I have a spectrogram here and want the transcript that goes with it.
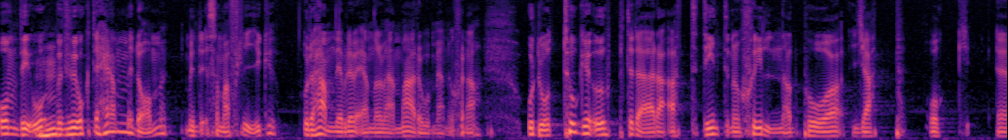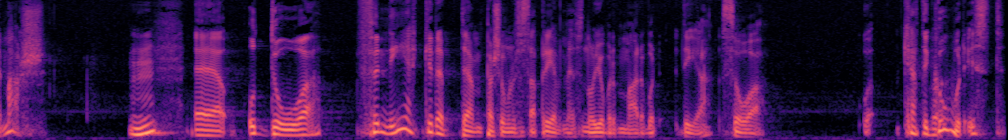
Om vi, å- vi åkte hem med dem, med samma flyg, och då hamnade jag bredvid en av de här Marabou-människorna. Och då tog jag upp det där att det inte är någon skillnad på Japp och eh, Mars. Eh, och då förnekade den personen som satt bredvid mig, som då jobbade på Marabou, det så kategoriskt.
